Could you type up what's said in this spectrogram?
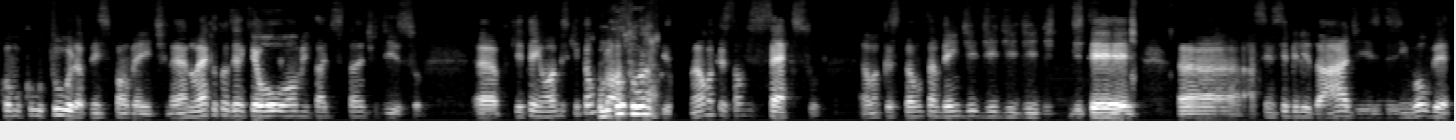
como cultura principalmente, né? Não é que eu estou dizendo que o homem está distante disso, é, porque tem homens que estão próximos. Cultura. Disso. Não é uma questão de sexo, é uma questão também de, de, de, de, de ter uh, a sensibilidade e desenvolver.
